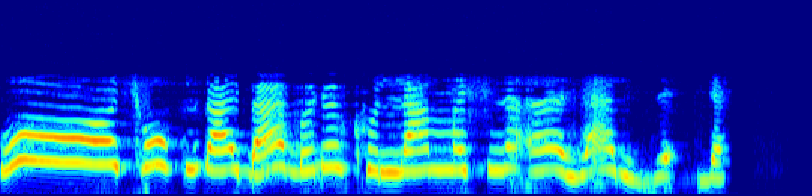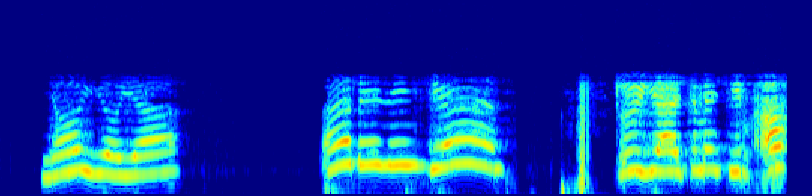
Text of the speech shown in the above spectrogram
Vay çok güzel. Ben bunu kullanmasını öğrendim. Ne oluyor ya? Aa benim Dur yardım edeyim. Ah.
